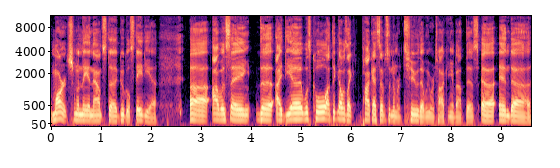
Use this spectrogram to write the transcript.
March when they announced uh, Google Stadia, uh, I was saying the idea was cool. I think I was like podcast episode number two that we were talking about this, uh, and uh,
